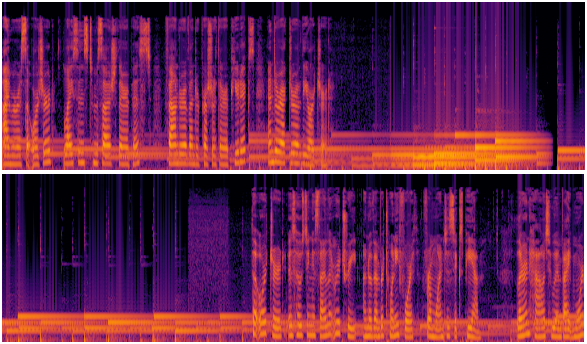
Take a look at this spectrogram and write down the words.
I'm Marissa Orchard, licensed massage therapist, founder of Under Pressure Therapeutics, and director of The Orchard. The Orchard is hosting a silent retreat on November 24th from 1 to 6 p.m. Learn how to invite more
